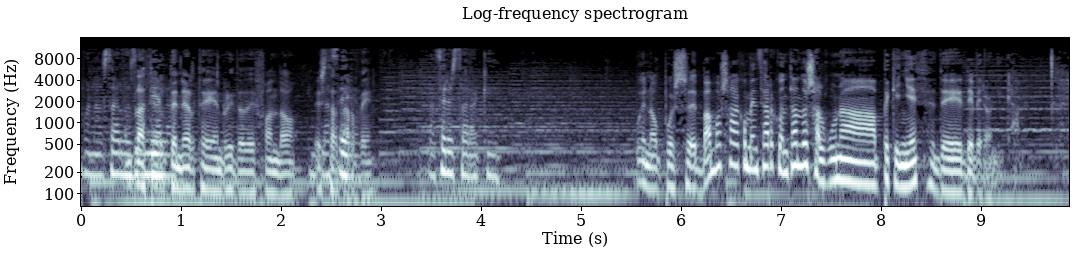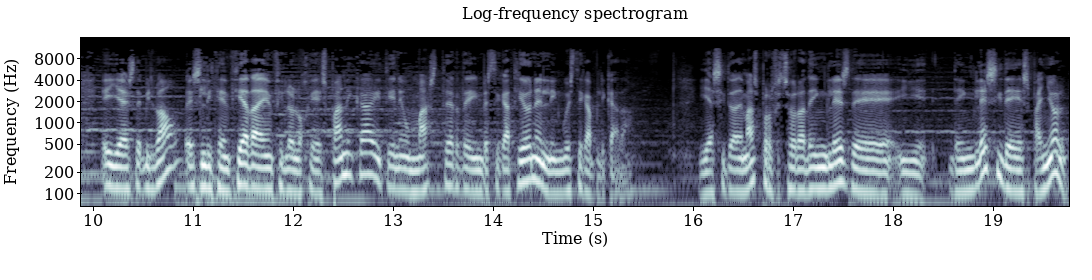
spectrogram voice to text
Buenas tardes, Un placer Daniela. tenerte en Ruido de Fondo Un esta placer. tarde. Placer estar aquí. Bueno, pues eh, vamos a comenzar contándos alguna pequeñez de, de Verónica. Ella es de Bilbao, es licenciada en Filología Hispánica y tiene un máster de investigación en Lingüística Aplicada. Y ha sido además profesora de inglés, de, y- de inglés y de español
